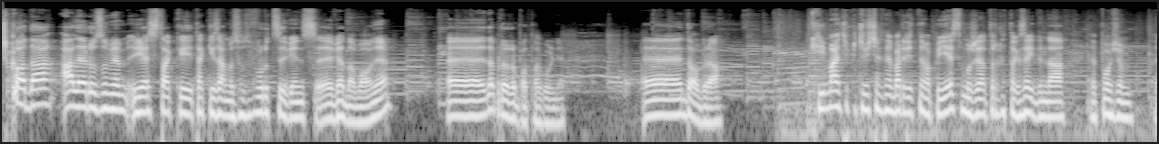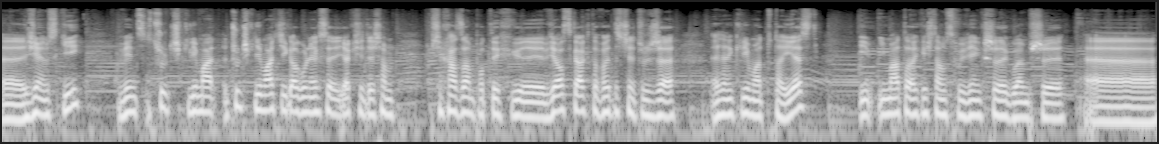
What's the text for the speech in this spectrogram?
Szkoda, ale rozumiem, jest taki, taki zamysł twórcy, więc e, wiadomo, nie? E, dobra robota ogólnie. E, dobra. Klimacik oczywiście jak najbardziej w tej mapie jest, może ja trochę tak zejdę na e, poziom e, ziemski, więc czuć, klima, czuć klimacik ogólnie jak, sobie, jak się gdzieś tam przechadzam po tych e, wioskach, to faktycznie czuć, że e, ten klimat tutaj jest i, i ma to jakiś tam swój większy, głębszy, e,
